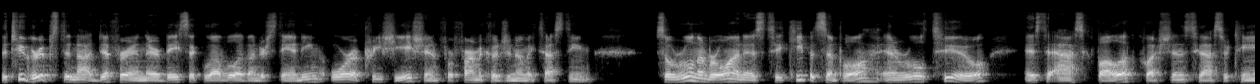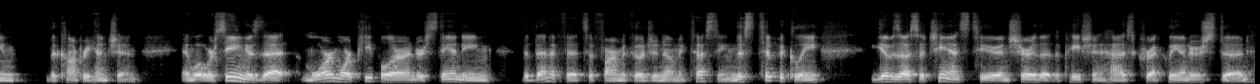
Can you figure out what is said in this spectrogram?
the two groups did not differ in their basic level of understanding or appreciation for pharmacogenomic testing. So, rule number one is to keep it simple, and rule two is to ask follow up questions to ascertain the comprehension. And what we're seeing is that more and more people are understanding the benefits of pharmacogenomic testing. This typically gives us a chance to ensure that the patient has correctly understood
